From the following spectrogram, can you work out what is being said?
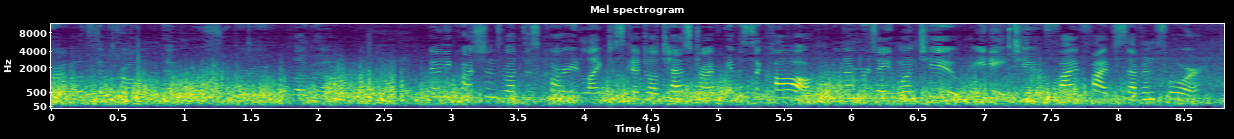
with the chrome Subaru logo. If you have any questions about this car you'd like to schedule a test drive, give us a call. The number is 812-882-5574.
